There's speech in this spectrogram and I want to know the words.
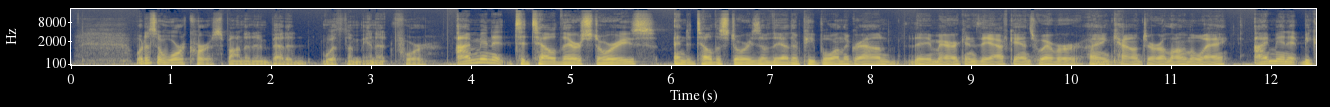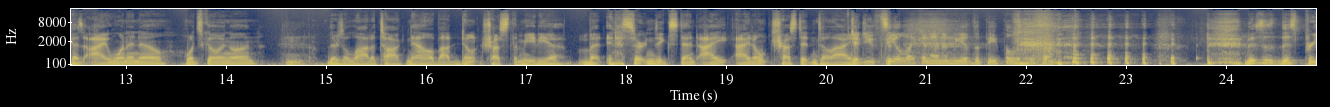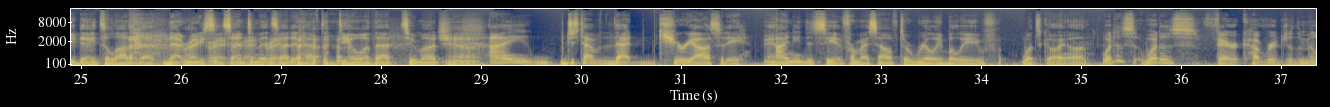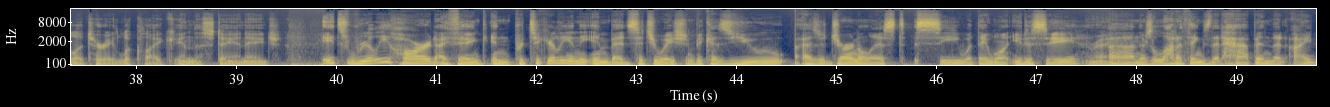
What is a war correspondent embedded with them in it for? I'm in it to tell their stories and to tell the stories of the other people on the ground, the Americans, the Afghans, whoever I encounter along the way. I'm in it because I want to know what's going on. Hmm. There's a lot of talk now about don't trust the media, but in a certain extent, I, I don't trust it until I. Did you feel like an enemy of the people at the time? This is this predates a lot of that that Right, recent right, sentiment, right, so I didn't have to deal with that too much. Yeah. I just have that curiosity. Yeah. I need to see it for myself to really believe what's going on. what does what does fair coverage of the military look like in this day and age? It's really hard, I think, and particularly in the embed situation, because you, as a journalist, see what they want you to see, Right. uh, and there's a lot of things that happen that I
